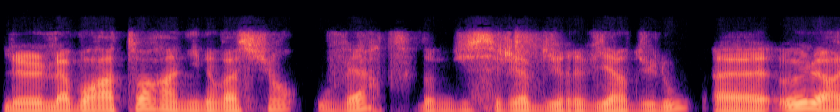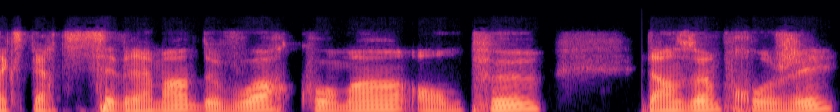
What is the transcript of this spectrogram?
le, laboratoire en innovation ouverte, donc du Cégep du Rivière-du-Loup. Euh, eux, leur expertise, c'est vraiment de voir comment on peut dans un projet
